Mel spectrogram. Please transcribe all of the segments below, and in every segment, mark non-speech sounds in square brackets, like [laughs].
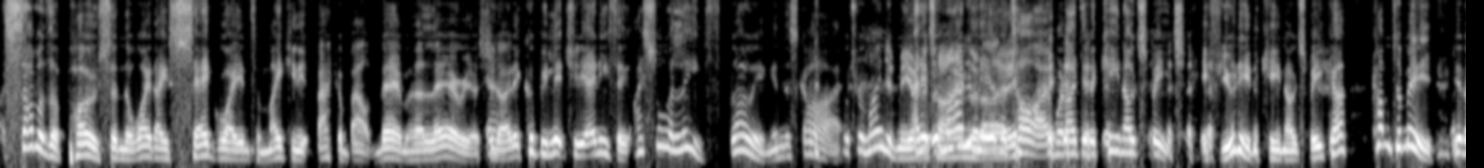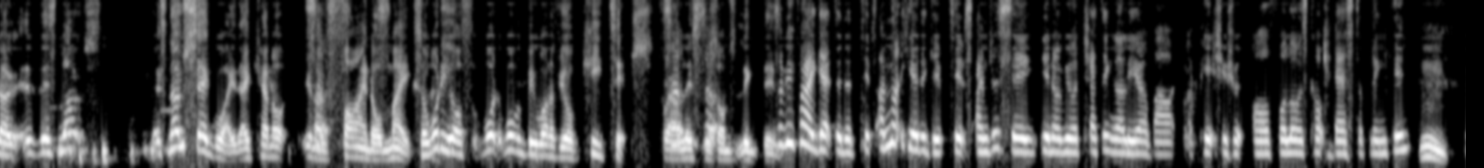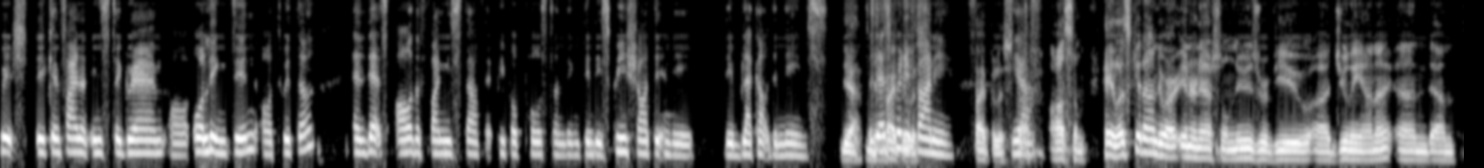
some of the posts and the way they segue into making it back about them, hilarious. You yeah. know, and it could be literally anything. I saw a leaf blowing in the [laughs] sky, which reminded me of and it reminded me I... of the time when I did a keynote speech. [laughs] if you need a keynote speaker, come to me. You know, there's no there's no segue they cannot, you know, find or make. So what are your what what would be one of your key tips for so, our listeners so, on LinkedIn? So before I get to the tips, I'm not here to give tips. I'm just saying, you know, we were chatting earlier about a page you should all follow. It's called Best of LinkedIn, mm. which you can find on Instagram or, or LinkedIn or Twitter. And that's all the funny stuff that people post on LinkedIn. They screenshot it and they they black out the names. Yeah, so that's fabulous. pretty funny. Fabulous stuff. Yeah. Awesome. Hey, let's get on to our international news review, uh, Juliana. And um,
